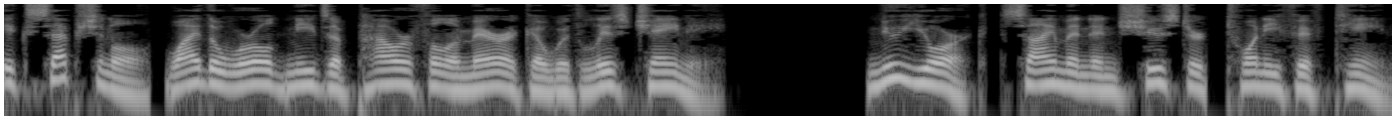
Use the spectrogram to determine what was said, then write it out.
Exceptional, Why the World Needs a Powerful America with Liz Cheney. New York, Simon & Schuster, 2015.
